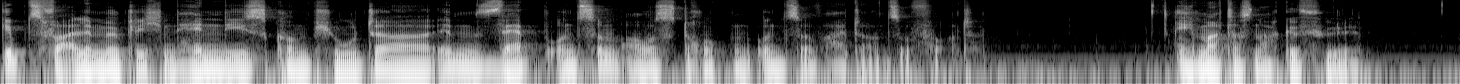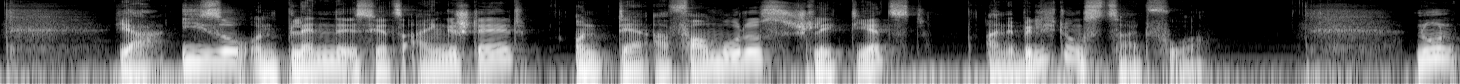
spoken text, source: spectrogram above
Gibt es für alle möglichen Handys, Computer, im Web und zum Ausdrucken und so weiter und so fort. Ich mache das nach Gefühl. Ja, ISO und Blende ist jetzt eingestellt und der AV-Modus schlägt jetzt eine Belichtungszeit vor. Nun,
